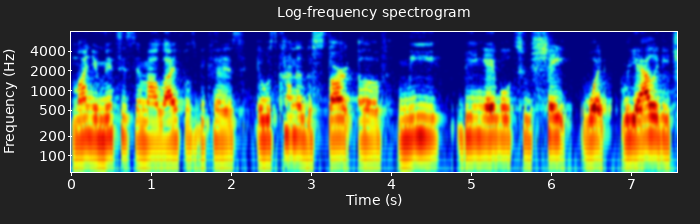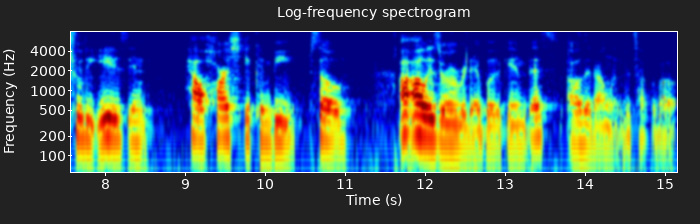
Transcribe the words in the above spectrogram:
monumentous in my life was because it was kind of the start of me being able to shape what reality truly is and how harsh it can be. So, I always remember that book, and that's all that I wanted to talk about.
